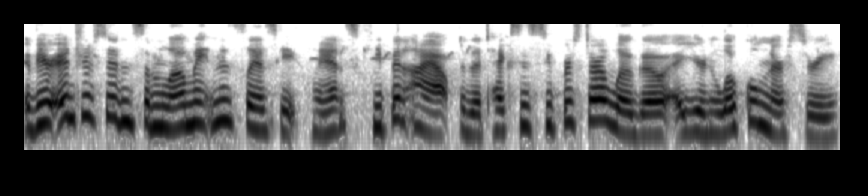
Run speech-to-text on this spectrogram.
If you're interested in some low-maintenance landscape plants, keep an eye out for the Texas Superstar logo at your local nursery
